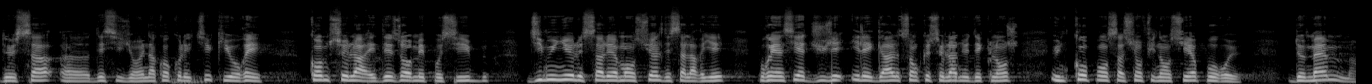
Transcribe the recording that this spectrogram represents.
de sa euh, décision. Un accord collectif qui aurait, comme cela est désormais possible, diminué le salaire mensuel des salariés pourrait ainsi être jugé illégal sans que cela ne déclenche une compensation financière pour eux. De même,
